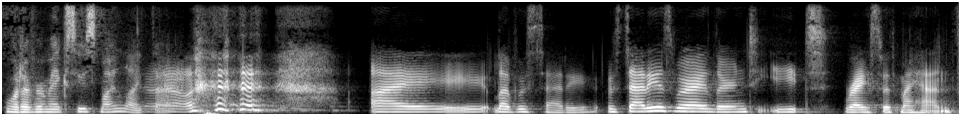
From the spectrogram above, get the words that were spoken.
whatever makes you smile like that. I love Ustadi. Ustadi is where I learned to eat rice with my hands,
